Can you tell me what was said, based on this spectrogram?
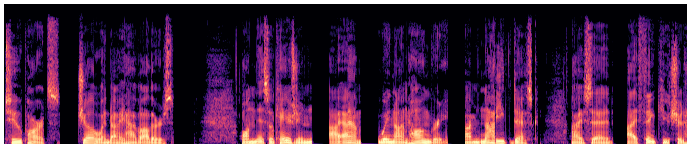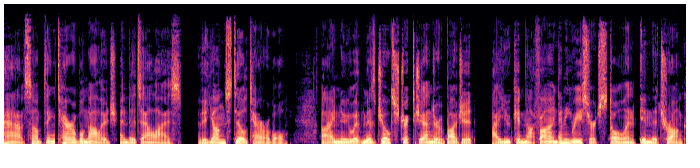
Two parts, Joe and I have others. On this occasion, I am, when I'm hungry, I'm not eat disc. I said, I think you should have something terrible knowledge and its allies, the young still terrible. I knew it Miss Joe's strict gender budget, I you cannot find any research stolen in the trunk.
